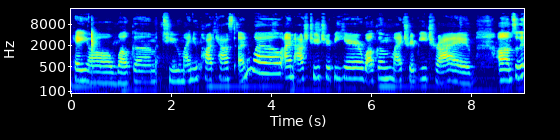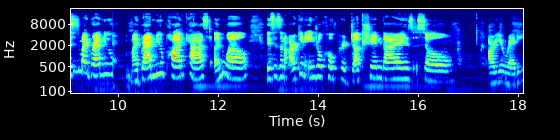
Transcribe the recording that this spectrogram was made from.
Hey y'all, welcome to my new podcast, Unwell. I'm Ash Too Trippy here. Welcome my trippy tribe. Um, so this is my brand new my brand new podcast, Unwell. This is an Arc and Angel co-production, guys. So are you ready?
